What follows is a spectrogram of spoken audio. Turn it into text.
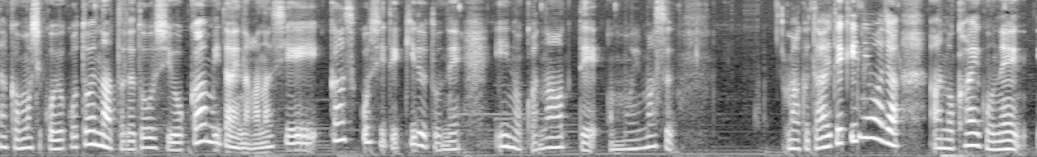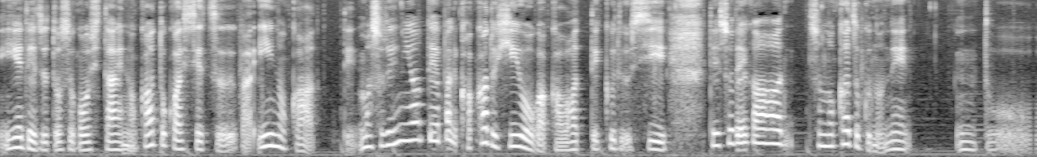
なんかもしこういうことになったらどうしようかみたいな話が少しできるとねいいのかなって思います。まあ、具体的にはじゃああの介護ね家でずっと過ごしたいのかとか施設がいいのかっ、まあ、それによってやっぱりかかる費用が変わってくるしでそれがその家族のねうんと、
